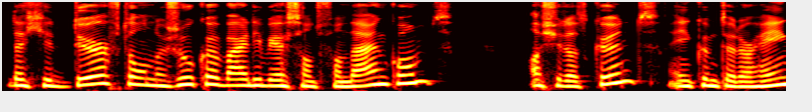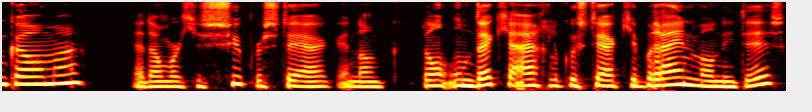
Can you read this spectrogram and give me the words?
dat je durft te onderzoeken waar die weerstand vandaan komt. Als je dat kunt en je kunt er doorheen komen, ja, dan word je super sterk en dan, dan ontdek je eigenlijk hoe sterk je brein wel niet is.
